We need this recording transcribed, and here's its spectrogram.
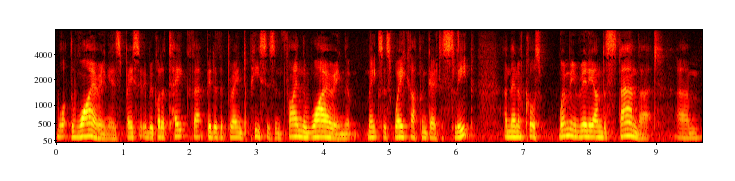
what the wiring is. Basically, we've got to take that bit of the brain to pieces and find the wiring that makes us wake up and go to sleep. And then, of course, when we really understand that, um,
